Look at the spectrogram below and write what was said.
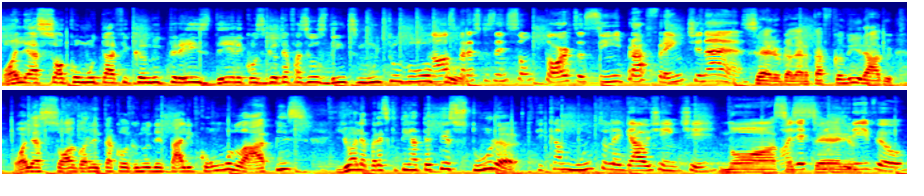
Olha só como tá ficando 3D. Ele conseguiu até fazer os dentes muito louco. Nossa, parece que os dentes são tortos assim e pra frente, né? Sério, galera, tá ficando irado. Olha só, agora ele tá colocando o detalhe com o lápis. E olha, parece que tem até textura. Fica muito legal, gente. Nossa, Olha sério. que incrível.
